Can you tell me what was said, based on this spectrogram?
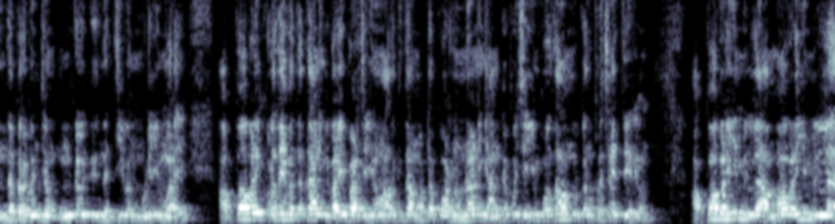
இந்த பிரபஞ்சம் உங்களுக்கு இந்த ஜீவன் முடியும் வரை. அப்பா வழி குலதெய்வத்தை தான் நீங்கள் வழிபாடு செய்யணும். அதுக்கு தான் மொட்டை போடணும்னா நீங்கள் அங்கே போய் செய்யும்போது தான் உங்களுக்கு அந்த பிரச்சனை தெரியும் அப்பா வழியும் இல்லை அம்மா வழியும் இல்லை.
